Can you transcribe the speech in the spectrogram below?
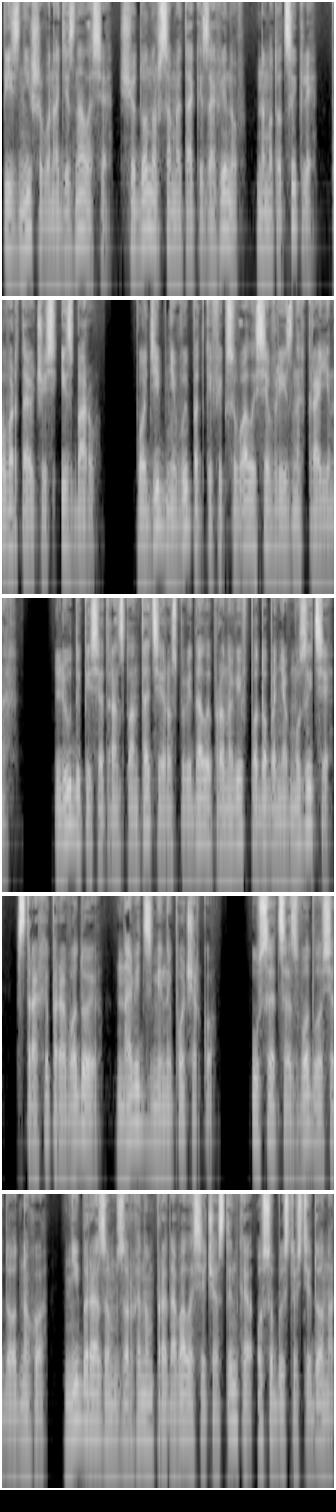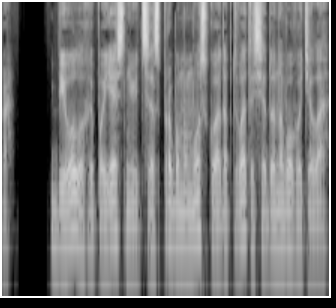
Пізніше вона дізналася, що донор саме так і загинув на мотоциклі, повертаючись із бару. Подібні випадки фіксувалися в різних країнах. Люди після трансплантації розповідали про нові вподобання в музиці, страхи переводою, навіть зміни почерку. Усе це зводилося до одного, ніби разом з органом передавалася частинка особистості донора. Біологи пояснюють це спробами мозку адаптуватися до нового тіла.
